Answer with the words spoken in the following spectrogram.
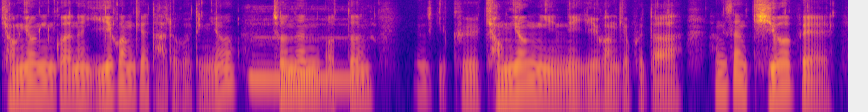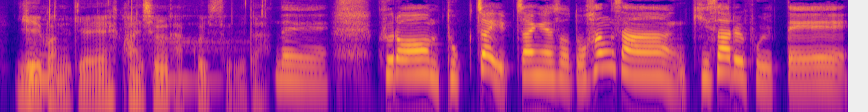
경영인과는 이해관계가 다르거든요. 음. 저는 어떤 그 경영이 있는 이해관계보다 항상 기업의 이해관계에 음. 관심을 아, 갖고 있습니다. 네. 그럼 독자 입장에서도 항상 기사를 볼 때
